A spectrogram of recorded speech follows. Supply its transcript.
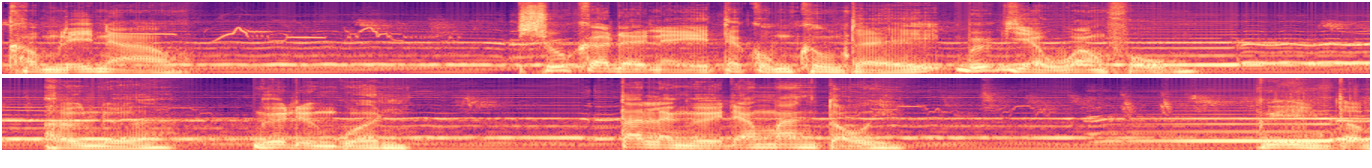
Không lý nào Suốt cả đời này ta cũng không thể bước vào quan phủ. Hơn nữa, Ngươi đừng quên, Ta là người đang mang tội. Ngươi yên tâm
